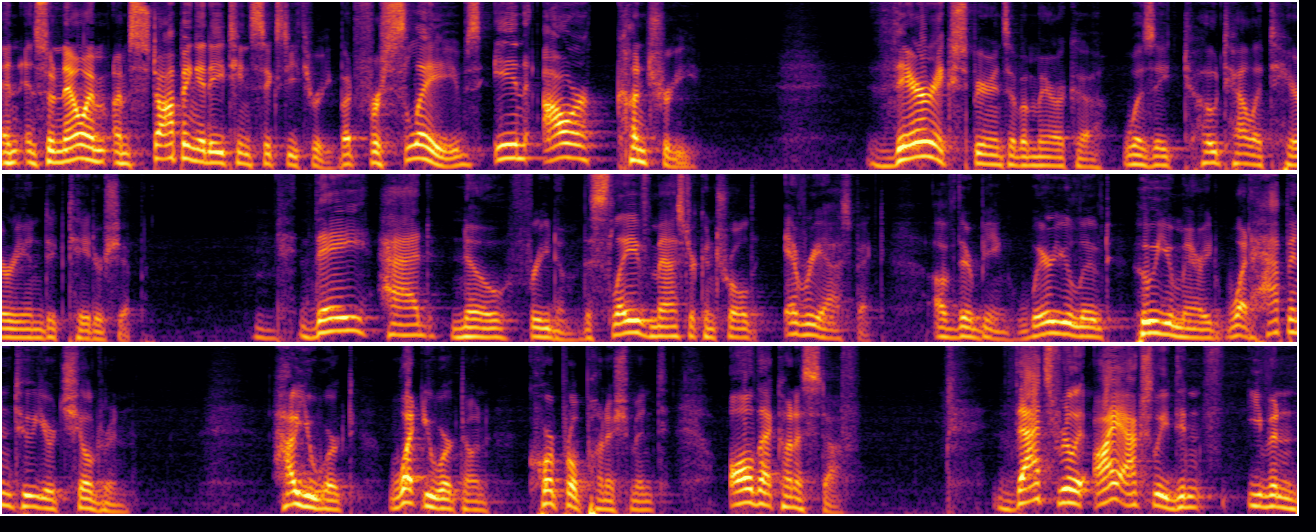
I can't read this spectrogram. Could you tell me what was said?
and, and so now I'm, I'm stopping at 1863, but for slaves in our country, their experience of America was a totalitarian dictatorship. Hmm. They had no freedom. The slave master controlled every aspect of their being where you lived, who you married, what happened to your children, how you worked, what you worked on, corporal punishment, all that kind of stuff. That's really, I actually didn't f- even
